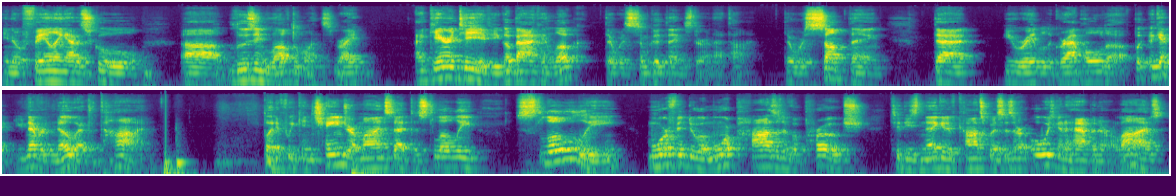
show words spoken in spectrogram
you know, failing out of school, uh, losing loved ones, right? I guarantee if you go back and look, there was some good things during that time. There was something that you were able to grab hold of. But again, you never know at the time. But if we can change our mindset to slowly, slowly morph into a more positive approach to these negative consequences that are always going to happen in our lives,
